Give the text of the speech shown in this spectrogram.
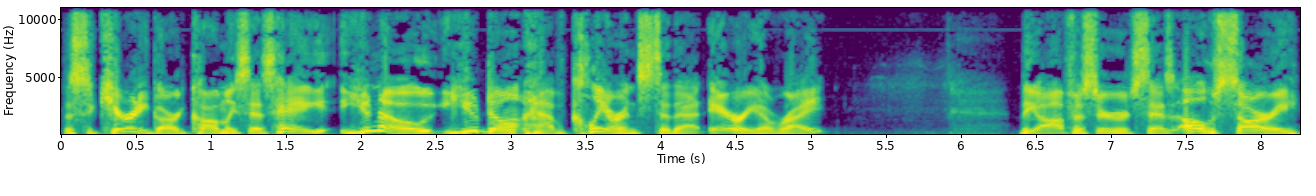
The security guard calmly says, Hey, you know, you don't have clearance to that area, right? The officer says, Oh, sorry.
